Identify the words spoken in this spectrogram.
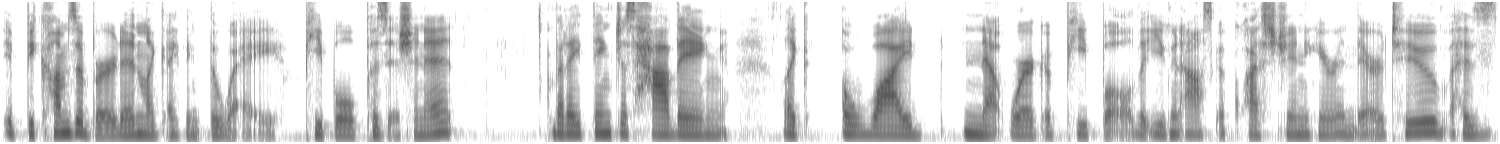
It becomes a burden. Like I think the way people position it, but I think just having like a wide network of people that you can ask a question here and there to has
